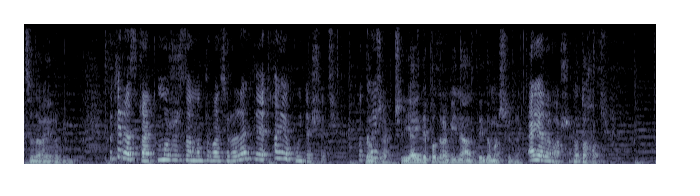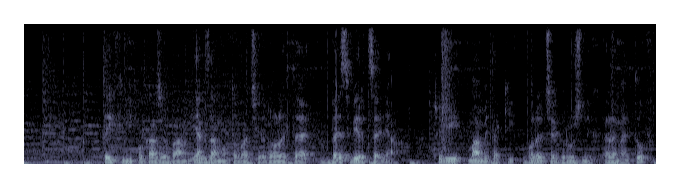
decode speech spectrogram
Co dalej robimy? To teraz tak, możesz zamontować rolety, a ja pójdę szyć. ok? Dobrze, czyli ja idę po drabinę, a Ty do maszyny. A ja do maszyny. No to chodź. W tej chwili pokażę Wam, jak zamontować roletę bez wiercenia. Czyli mamy taki woreczek różnych elementów.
